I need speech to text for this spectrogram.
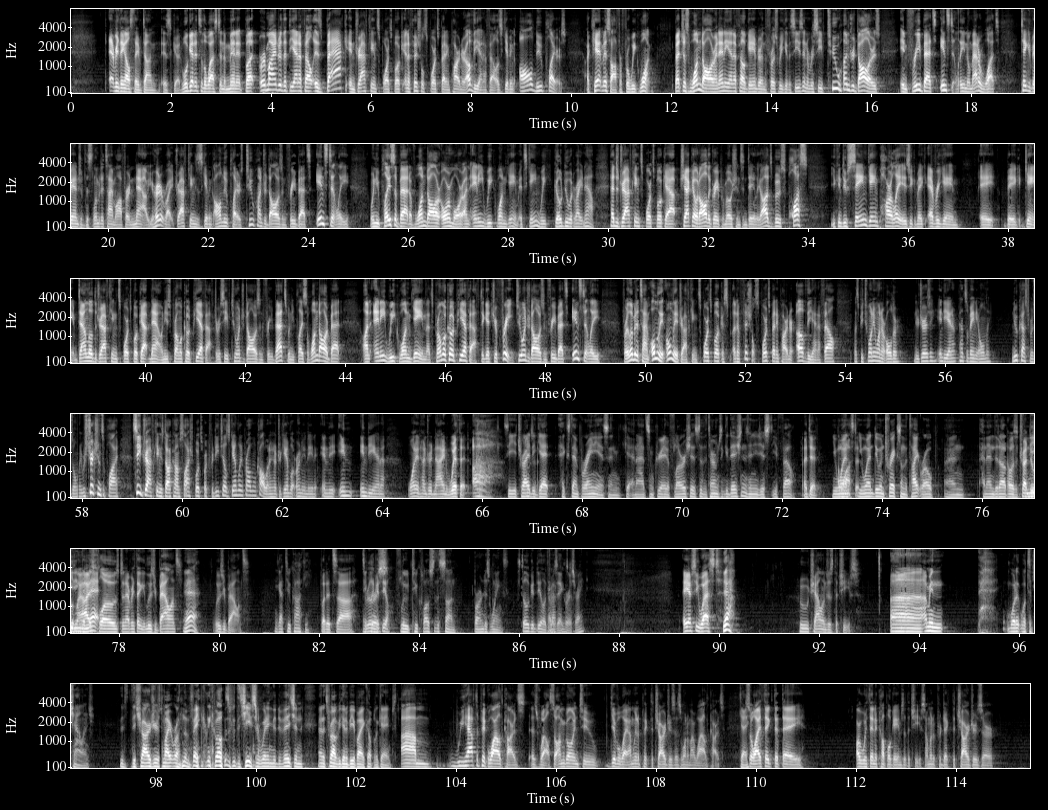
everything else they've done is good. We'll get into the West in a minute, but a reminder that the NFL is back, and DraftKings Sportsbook, an official sports betting partner of the NFL, is giving all new players a can't miss offer for week one. Bet just $1 on any NFL game during the first week of the season and receive $200 in free bets instantly, no matter what. Take advantage of this limited time offer now. You heard it right. DraftKings is giving all new players $200 in free bets instantly when you place a bet of $1 or more on any week one game. It's game week. Go do it right now. Head to DraftKings Sportsbook app, check out all the great promotions and daily odds boosts. Plus, you can do same game parlays. You can make every game a big game. Download the DraftKings Sportsbook app now and use promo code PFF to receive $200 in free bets when you place a $1 bet on any week one game. That's promo code PFF to get your free $200 in free bets instantly for a limited time only, only at DraftKings Sportsbook, an official sports betting partner of the NFL. Must be 21 or older. New Jersey, Indiana, Pennsylvania only. New customers only. Restrictions apply. See DraftKings.com slash sportsbook for details. Gambling problem? Call 1-800-GAMBLER or in Indiana, in, in Indiana 1-800-9-WITH-IT. Ah, See, you tried to get extemporaneous and get, and add some creative flourishes to the terms and conditions, and you just you fell. I did. You I went lost it. you went doing tricks on the tightrope and and ended up. I was trying to do it with my eyes net. closed and everything. You lose your balance. Yeah, Lose your balance. you got too cocky. But it's uh, it's a really good deal. Flew too close to the sun, burned his wings. Still a good deal at That was. Icarus, right? AFC West. Yeah. Who challenges the Chiefs? Uh, I mean, what what's a challenge? The, the Chargers might run them vaguely close, but the Chiefs are winning the division, and it's probably going to be by a couple of games. Um, we have to pick wild cards as well. So I'm going to give away. I'm going to pick the Chargers as one of my wild cards. Okay. So I think that they are within a couple games of the Chiefs. I'm going to predict the Chargers are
